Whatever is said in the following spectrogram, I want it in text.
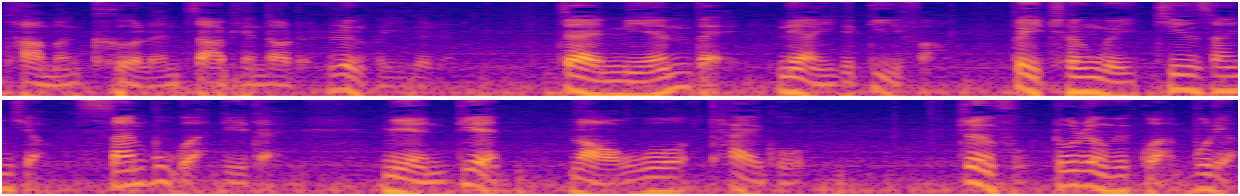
他们可能诈骗到的任何一个人，在缅北那样一个地方，被称为金三角三不管地带，缅甸、老挝、泰国政府都认为管不了，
